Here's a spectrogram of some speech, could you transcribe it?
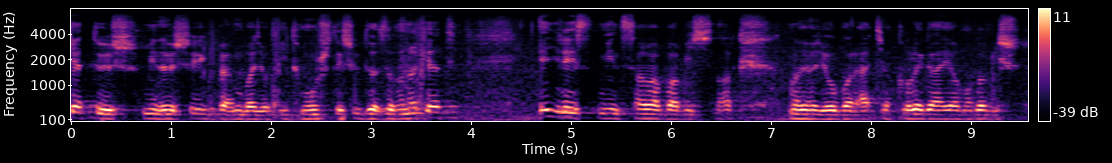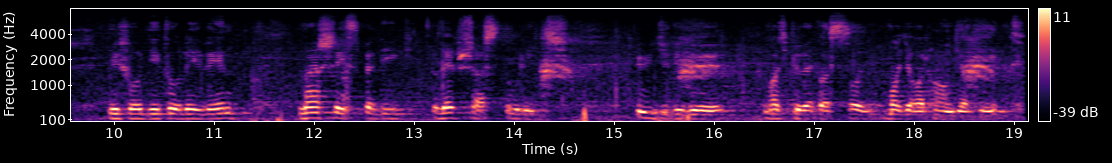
kettős minőségben vagyok itt most, és üdvözlöm Önöket. Egyrészt, mint Szava Babicsnak, nagyon jó barátja, kollégája, magam is műfordító lévén, másrészt pedig Lev Sastulic ügyvivő nagykövetasszony magyar hangjaként.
